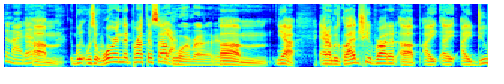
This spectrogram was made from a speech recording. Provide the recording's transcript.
Denied it. um, w- was it Warren that brought this up? Yeah. Warren brought it up. Yeah. Um, yeah, and I was glad she brought it up. I, I, I do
